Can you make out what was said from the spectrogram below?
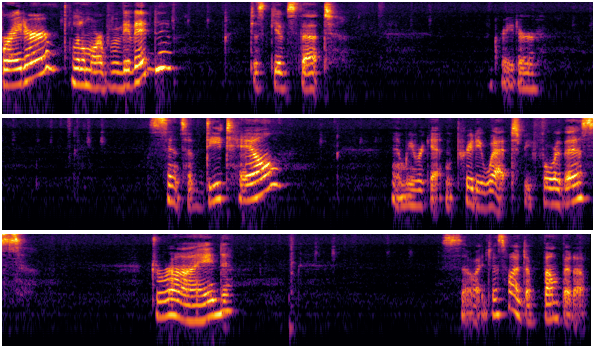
brighter, a little more vivid. Just gives that greater sense of detail. And we were getting pretty wet before this dried. So I just wanted to bump it up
